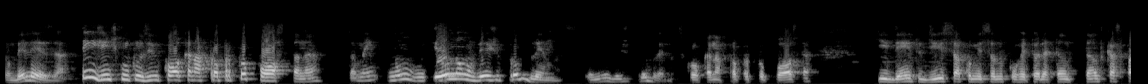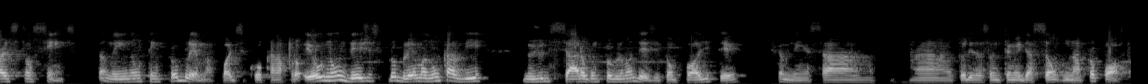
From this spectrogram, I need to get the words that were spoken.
Então, beleza. Tem gente que, inclusive, coloca na própria proposta, né? Também, não, eu não vejo problemas. Eu não vejo problemas. Colocar na própria proposta que dentro disso a comissão do corretor é tanto, tanto que as partes estão cientes. Também não tem problema. Pode se colocar na. Eu não vejo esse problema, nunca vi no judiciário algum problema desse. Então pode ter também essa autorização de intermediação na proposta.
